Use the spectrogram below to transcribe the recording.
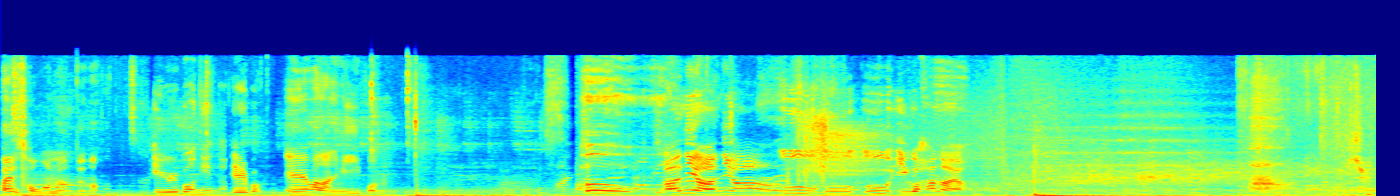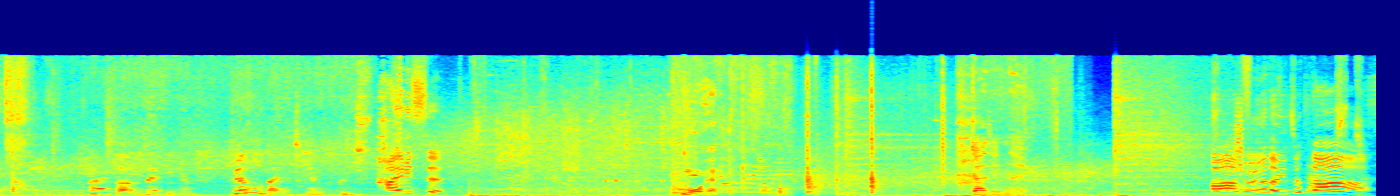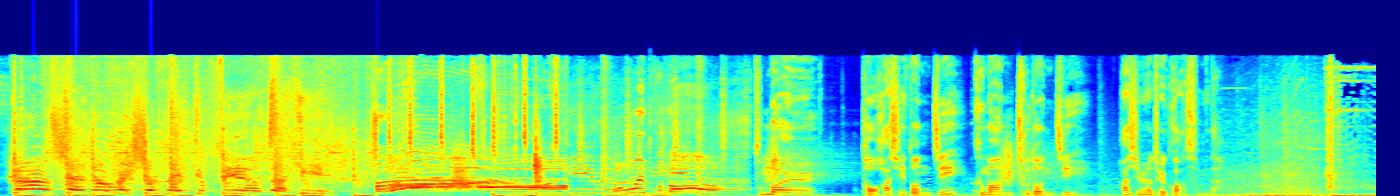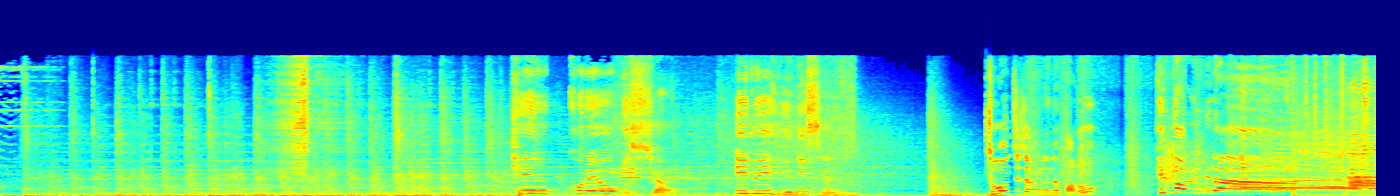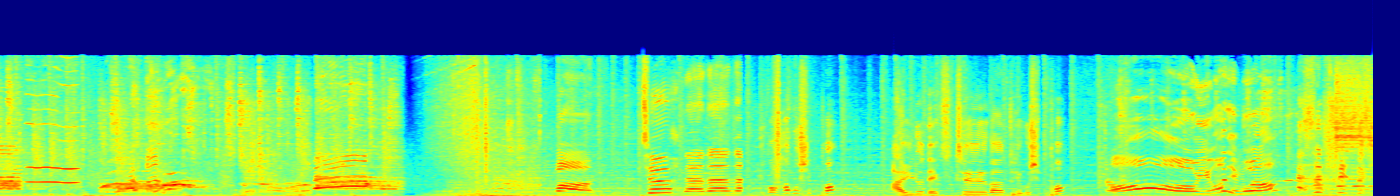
빨리 정하면 안 되나? 1번이나 1번. 1번 아니면 2번. 우, 아니야 아니야. 우, 우, 우 이거 하나야. 말도 안 돼, 그냥. 외우는 아니야, 그냥. 아이리스. 뭐해? 짜증나요. 아 노윤아 미쳤다. 예쁘다. 분발 더 하시던지 그만두던지 하시면 될 것 같습니다. 힐 코레오 미션 1위 유닛은 두 번째 장르는 바로 힙합입니다. One, two, 나나나. 이거 하고 싶어? R U Next가 되고 싶어? 어, 이원이 뭐야? street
